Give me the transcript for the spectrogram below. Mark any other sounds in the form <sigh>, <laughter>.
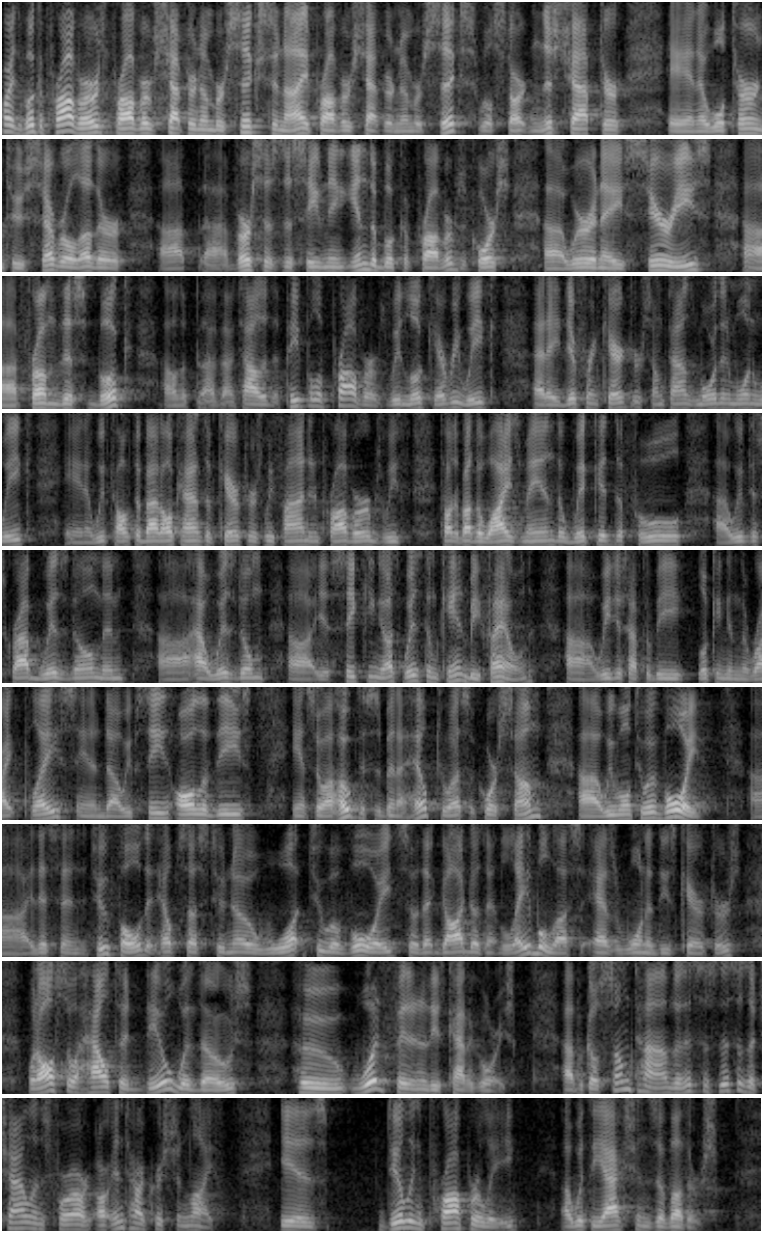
All right, the book of Proverbs, Proverbs chapter number six tonight, Proverbs chapter number six. We'll start in this chapter and uh, we'll turn to several other uh, uh, verses this evening in the book of Proverbs. Of course, uh, we're in a series uh, from this book. I've entitled it The People of Proverbs. We look every week at a different character, sometimes more than one week. And uh, we've talked about all kinds of characters we find in Proverbs. We've talked about the wise man, the wicked, the fool. Uh, we've described wisdom and uh, how wisdom uh, is seeking us. Wisdom can be found. Uh, we just have to be looking in the right place. And uh, we've seen all of these. And so I hope this has been a help to us. Of course, some we want to avoid. Uh, this is twofold. It helps us to know what to avoid so that God doesn't label us as one of these characters, but also how to deal with those who would fit into these categories. Uh, because sometimes, and this is, this is a challenge for our, our entire Christian life, is dealing properly uh, with the actions of others.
